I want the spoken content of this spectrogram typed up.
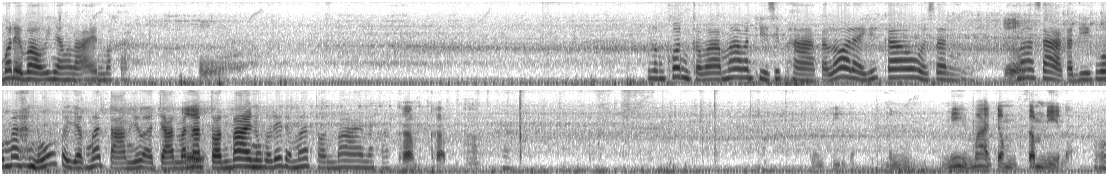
บ่ได้เว้าอีหยังหลายแม่นบ่ค่ะ โอ้ลางคนก็ว่ามาวันที่15ก็รอได้คือเก่าว่าซั่นเออ มาซาก็ดีกว่ามาหนูก็อยากมาตามอยู่อาจารย์มานัดตอนบ่ายหนูก็เลยได้มาตอนบ่ายนะคะครับครับอะบางทีมันมีมาจำจำนี่แหละอ๋อ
